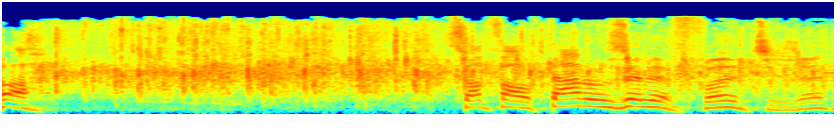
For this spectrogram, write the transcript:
Só, só faltaram os elefantes, né?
